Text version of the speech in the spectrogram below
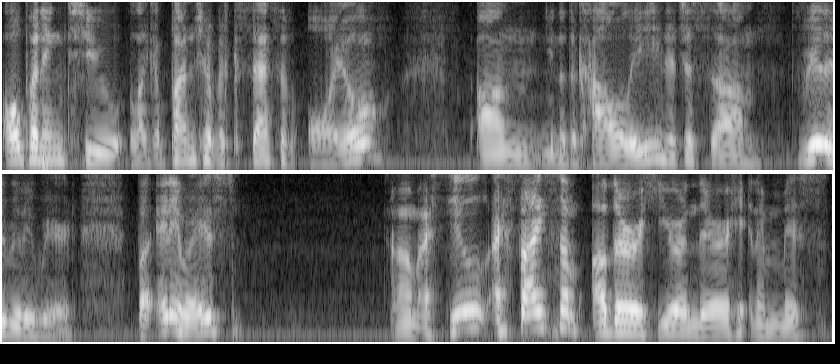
opening to like a bunch of excessive oil on, you know, the haori, it's just um, really, really weird. But anyways, um, I still I find some other here and there hit and miss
